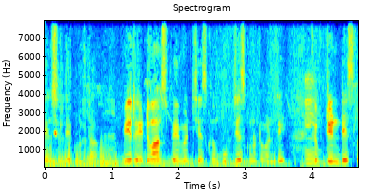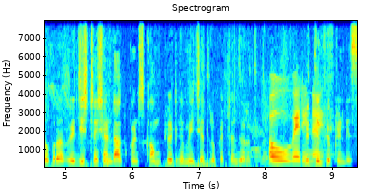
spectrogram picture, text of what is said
టెన్షన్ లేకుండా మీరు అడ్వాన్స్ పేమెంట్ చేసుకుని బుక్ చేసుకున్నటువంటి ఫిఫ్టీన్ డేస్ లోపల రిజిస్ట్రేషన్ డాక్యుమెంట్స్ కంప్లీట్గా మీ చేతిలో పెట్టడం జరుగుతుంది. ఓ very within fifteen days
